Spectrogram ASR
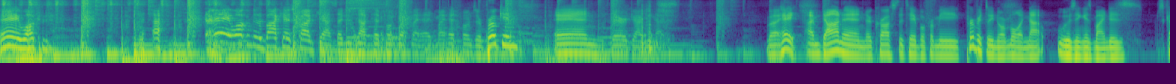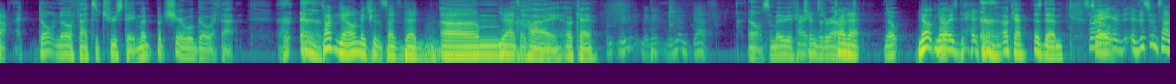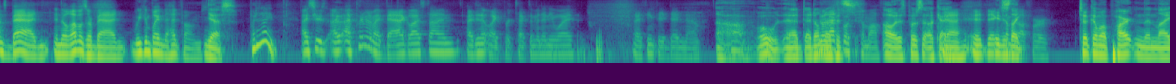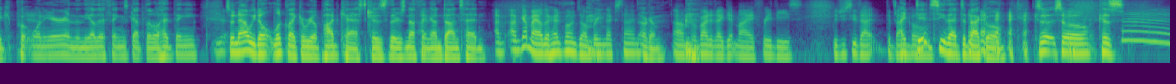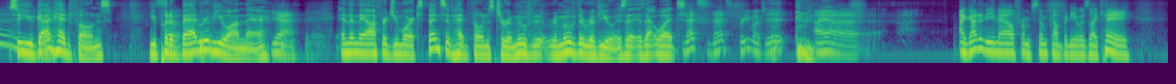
Hey, welcome. To hey, welcome to the Botcash podcast. I just knocked headphones off my head. My headphones are broken, and they're driving me nuts. But hey, I'm Don, and across the table from me, perfectly normal and not losing his mind, is Scott. Don't know if that's a true statement, but sure, we'll go with that. Talk again. I want to make sure the side's dead. Um, Yeah, it's hi. Okay. Maybe, maybe, maybe I'm deaf. Oh, so maybe if he right, turns it around. Try that. Nope. Nope, no, it's dead. okay, it's dead. So, hey, if, if this one sounds bad and the levels are bad, we can blame the headphones. yes. What did I? I seriously, I, I put them in my bag last time. I didn't like protect them in any way. And I think they did now. Uh, oh, that, I don't No, know that's if it's supposed to come off. Oh, it is supposed to. Okay. Yeah, it, He just, comes like, off for, Took them apart and then like put Yeah. one ear and then the other thing's got the little head thingy. Yeah. So now we don't look like a real podcast because there's nothing on Don's head. I've, I've got my other headphones. I'll bring next time. Okay. Um, provided I get my freebies. Did you see that tobacco? I did see that tobacco. so so because so you got headphones, you put a bad review on there. Yeah. and then they offered you more expensive headphones to remove the, remove the review. Is that is that what? That's that's pretty much it. I uh, I got an email from some company. It was like, hey,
